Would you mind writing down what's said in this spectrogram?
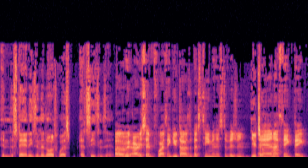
In the standings in the Northwest at season's end. Oh, we already said before. I think Utah is the best team in this division. Utah, and wow. I think they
